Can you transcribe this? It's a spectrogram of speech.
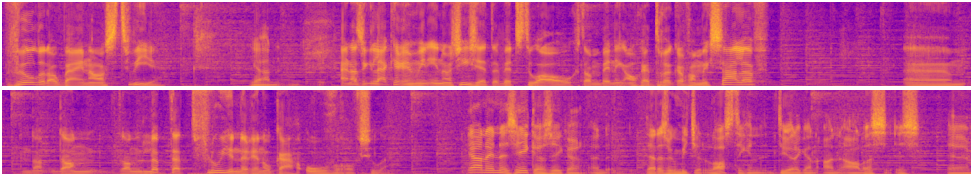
vult het ook bijna als tweeën Ja, en als ik lekker in mijn energie zit, werd het toe hoog, dan ben ik al drukker van mezelf. Ehm, dan, dan, dan loopt dat vloeiender in elkaar over of zo. Ja, nee, nee, zeker, zeker. En dat is ook een beetje lastig en natuurlijk aan, aan alles. Is, ehm,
